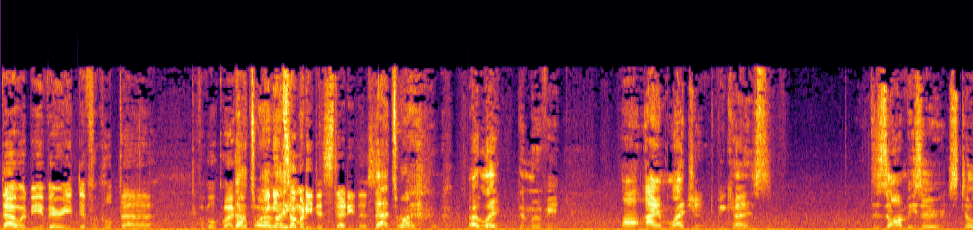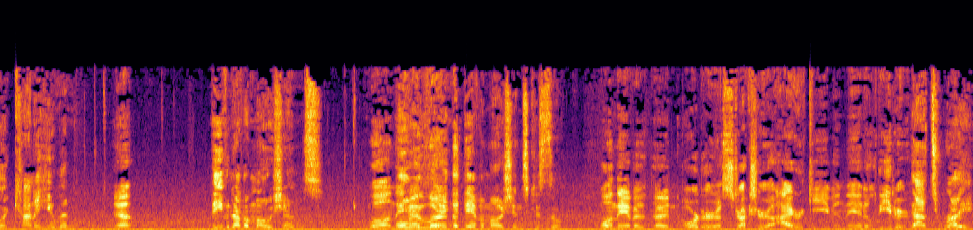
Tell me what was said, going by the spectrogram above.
that would be a very difficult uh, difficult question. That's why we I need like- somebody to study this. That's why I like the movie uh, I Am Legend because the zombies are still like, kind of human. yeah. They even have emotions. Well, and they Well, we learned like- that they have emotions because the well, and they have a, an order, a structure, a hierarchy. Even they had a leader. that's right.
